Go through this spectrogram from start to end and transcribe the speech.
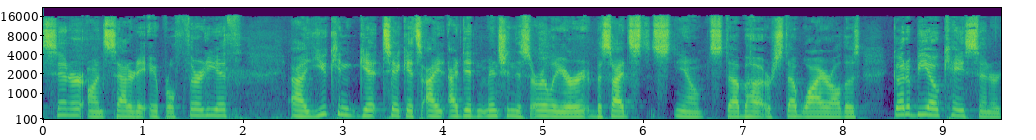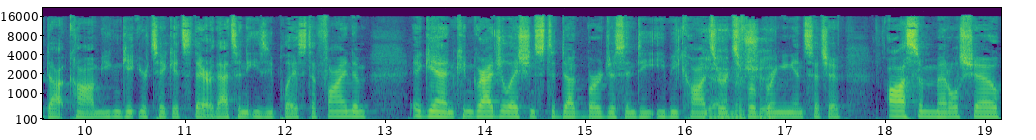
center on saturday april 30th uh, you can get tickets. I, I didn't mention this earlier. Besides, you know, StubHub or StubWire, all those, go to bokcenter.com. You can get your tickets there. That's an easy place to find them. Again, congratulations to Doug Burgess and DEB Concerts no for shit. bringing in such a awesome metal show.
